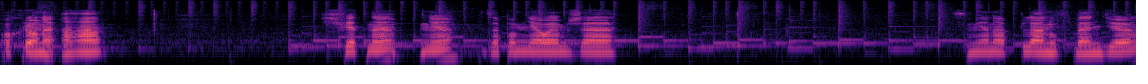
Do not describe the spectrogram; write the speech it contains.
Ochronę, aha. Świetne, nie? Zapomniałem, że... Zmiana planów będzie.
